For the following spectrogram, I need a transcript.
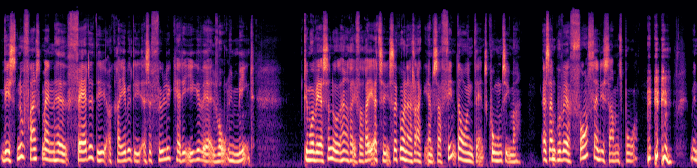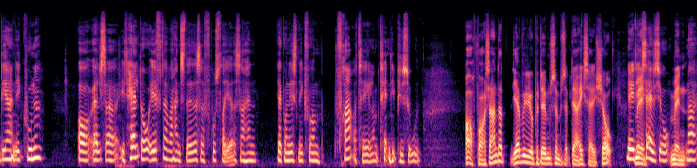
hvis nu franskmanden havde fattet det og grebet det, altså selvfølgelig kan det ikke være alvorligt ment. Det må være sådan noget, han refererer til. Så kunne han have sagt, jamen så find dog en dansk kone til mig. Altså han kunne være fortsat i samme spor, men det har han ikke kunnet. Og altså et halvt år efter var han stadig så frustreret, så han, jeg kunne næsten ikke få ham fra at tale om den episode. Og for os andre, jeg vil jo bedømme som, den er ikke særlig sjov. Nej, det er men, ikke særlig sjov. Men Nej.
